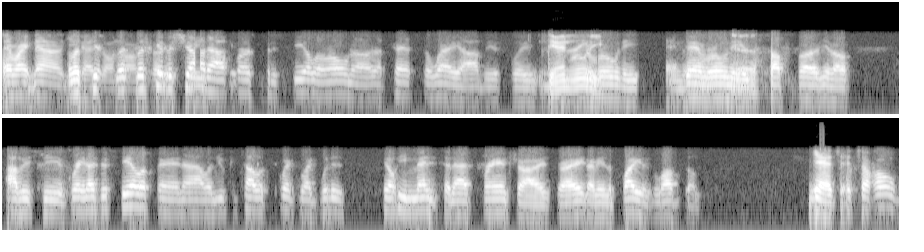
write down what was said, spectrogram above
And right now, you Let's guys give, don't let's, know. let's give a shout week- out first to the Steeler owner that passed away, obviously. Dan Rooney. Dan Rooney. And, Dan Rooney Yeah. is tough, uh, you know, obviously a great as a Steeler fan, Alan. You can tell us quick, like what is you know he meant to that franchise, right? I mean, the players loved him. Yeah, it's it's a whole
